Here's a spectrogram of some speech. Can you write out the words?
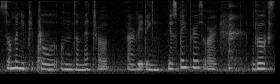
so many people on the metro are reading newspapers or books.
